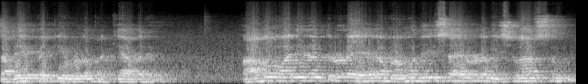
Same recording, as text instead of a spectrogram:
സഭയെപ്പറ്റിയുള്ള പ്രഖ്യാപനം. പാപമോചനത്തിലുള്ള ഏക മാമോദീസായുള്ള വിശ്വാസം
